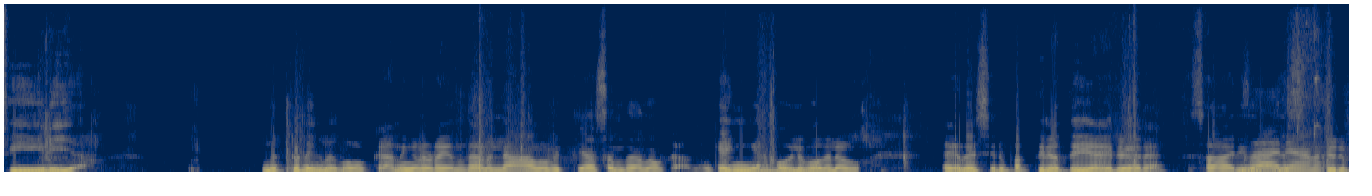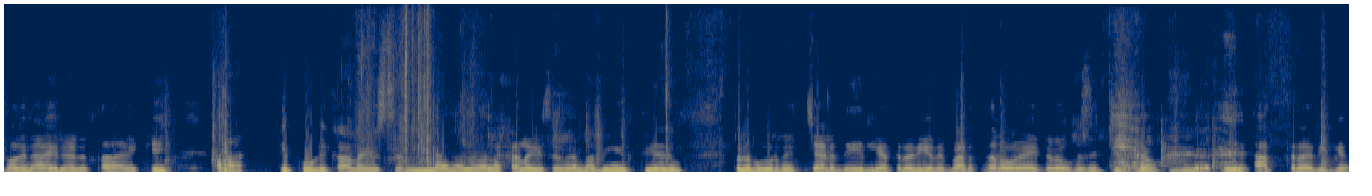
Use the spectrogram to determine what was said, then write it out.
ഫീൽ ചെയ്യുക എന്നിട്ട് നിങ്ങൾ നോക്കുക നിങ്ങളുടെ എന്താണ് ലാഭം വ്യത്യാസം എന്താന്ന് നോക്കുക നിങ്ങൾക്ക് എങ്ങനെ പോലും മുതലാവും. ഏകദേശം ഒരു പത്തിരുപത്തി അയ്യായിരം വരെ സാരി ജസ്റ്റ് ഒരു പതിനായിരം വരെ താഴേക്ക്. അത് അടിപൊളി കളേഴ്സ് എല്ലാം നല്ല നല്ല കളേഴ്സ് അത് നിർത്തിയാലും ഇപ്പൊ നമുക്ക് ഇവിടെ വെച്ചാലും തീരില്ല. അത്ര അധികം. ഇപ്പൊ അടുത്ത റോ ആയിട്ട് നമുക്ക് സെറ്റ് ചെയ്യാം. അത്ര അധികം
